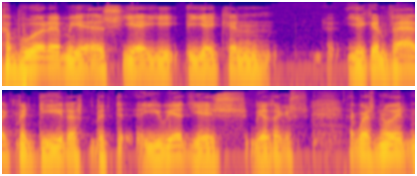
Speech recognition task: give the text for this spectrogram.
gebore mee is. Jy jy, jy kan jy kan werk met diere met jy weet jy's weet ek is, ek was nooit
